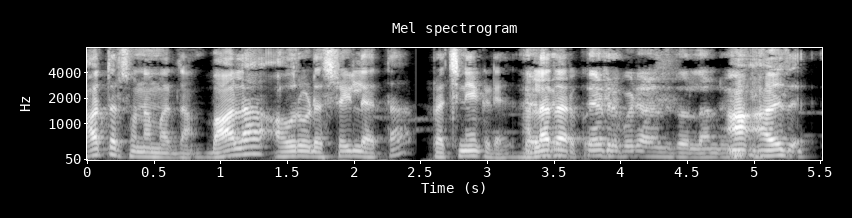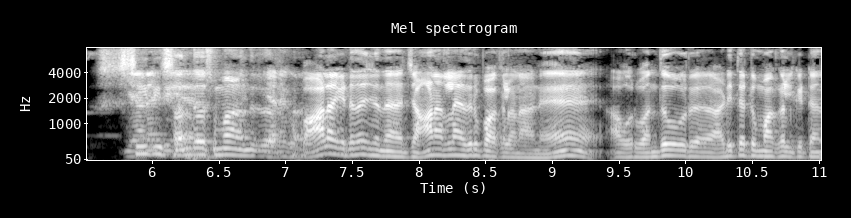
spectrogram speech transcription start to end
ஆத்தர் சொன்ன மாதிரி தான் பாலா அவரோட ஸ்டைலில் எடுத்தா பிரச்சனையே கிடையாது. நல்லா தான் இருக்கும். தேட்டர் போயிட்டு அழுந்துட்டு வரலான்னு ஆ, அது சீரியஸ் சந்தோஷமா அழுந்துட்டு எனக்கு பாலா கிட்ட தான் இந்த ஜானர்லாம் எதிர்பார்க்கல நான். அவர் வந்து ஒரு அடித்தட்டு மக்கள் கிட்ட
